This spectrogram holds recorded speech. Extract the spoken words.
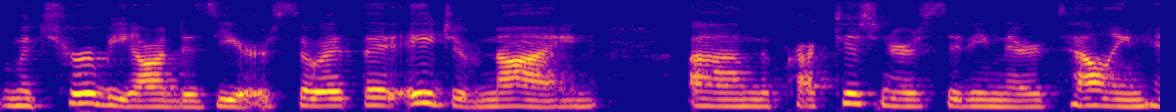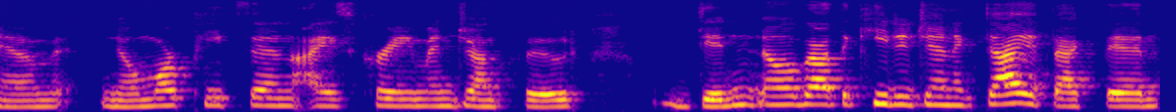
mature beyond his years. So at the age of nine, um, the practitioner is sitting there telling him no more pizza and ice cream and junk food. Didn't know about the ketogenic diet back then,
